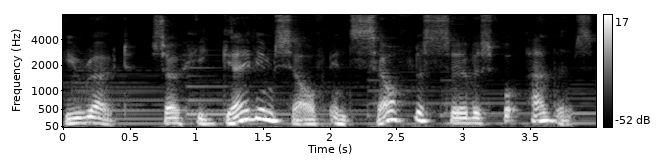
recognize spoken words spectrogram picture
he wrote, So he gave himself in selfless service for others,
